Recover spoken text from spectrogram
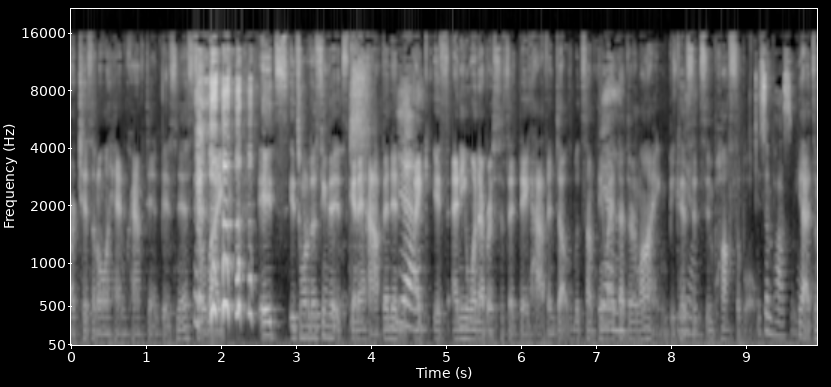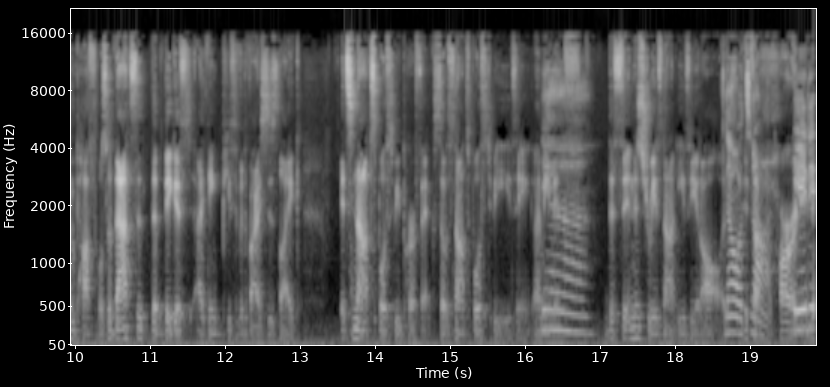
artisanal handcrafted business so like it's it's one of those things that it's gonna happen and Yeah. like if anyone ever says that they haven't dealt with something Yeah. like that they're lying because Yeah. it's impossible It's impossible. yeah it's impossible so that's the, the biggest i think piece of advice is like it's not supposed to be perfect so it's not supposed to be easy i mean Yeah. this industry is not easy at all No, it's, a not. hard It is.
